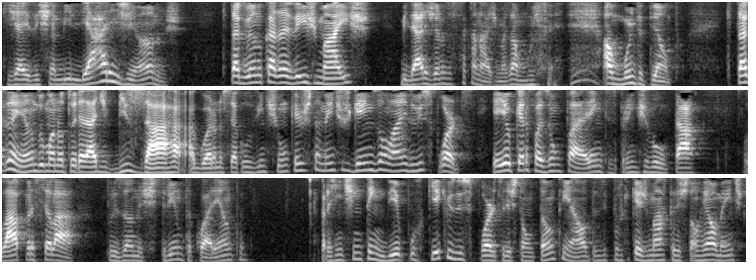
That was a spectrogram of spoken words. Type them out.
que já existe há milhares de anos, está ganhando cada vez mais, milhares de anos é sacanagem, mas há muito, há muito tempo, que está ganhando uma notoriedade bizarra agora no século XXI, que é justamente os games online do esportes. E aí eu quero fazer um parêntese para a gente voltar lá para, sei lá, para os anos 30, 40, para a gente entender por que, que os esportes estão tanto em altas e por que, que as marcas estão realmente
